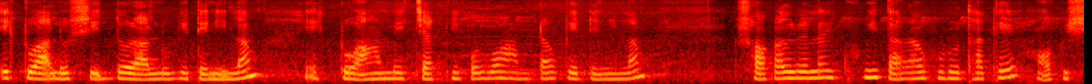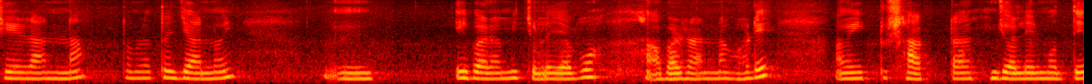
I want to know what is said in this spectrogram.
একটু আলু সিদ্ধর আলু কেটে নিলাম। একটু আমের চাটনি করব, আমটাও কেটে নিলাম। সকালবেলায় খুবই তাড়াহুড়ো থাকে অফিসের রান্না, তোমরা তো জানোই। এবার আমি চলে যাব আবার রান্নাঘরে। আমি একটু শাকটা জলের মধ্যে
